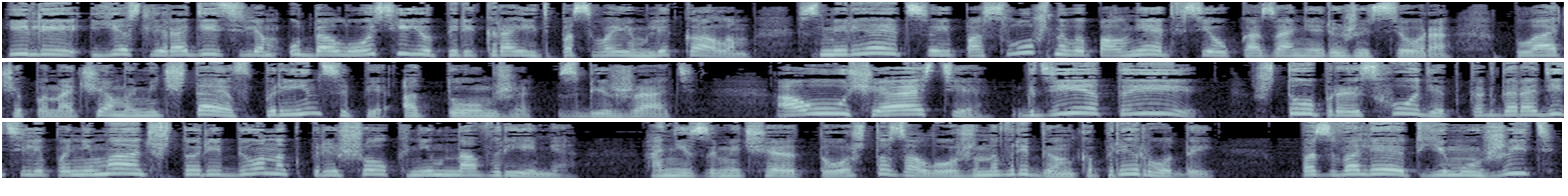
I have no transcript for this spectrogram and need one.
Или, если родителям удалось ее перекроить по своим лекалам, смиряется и послушно выполняет все указания режиссера, плача по ночам и мечтая в принципе о том же – сбежать. «Ау, счастье! Где ты?» Что происходит, когда родители понимают, что ребенок пришел к ним на время? Они замечают то, что заложено в ребенка природой, позволяют ему жить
